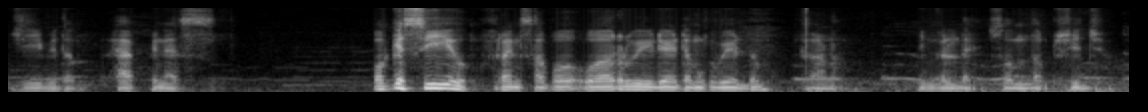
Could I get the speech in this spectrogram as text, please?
ജീവിതം happiness okay see you friends അപ്പോൾ വേറൊരു വീഡിയോ ആയിട്ട് നമുക്ക് വീണ്ടും കാണാം. നിങ്ങളുടെ സ്വന്തം ഷിജു.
